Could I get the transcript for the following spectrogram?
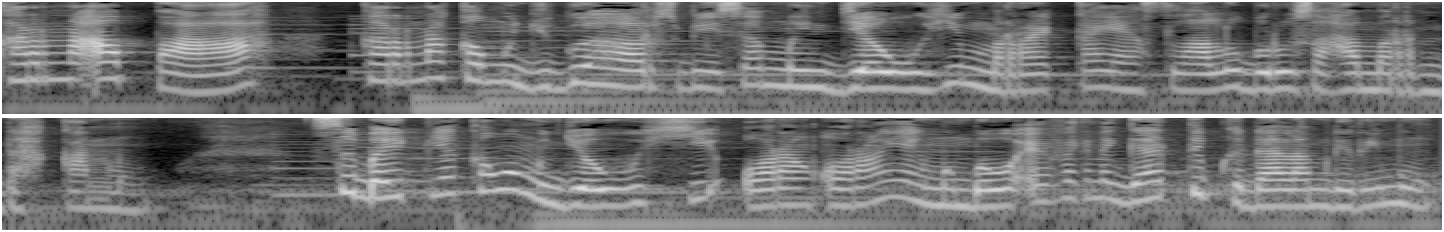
Karena apa? Karena kamu juga harus bisa menjauhi mereka yang selalu berusaha merendahkanmu. Sebaiknya kamu menjauhi orang-orang yang membawa efek negatif ke dalam dirimu.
